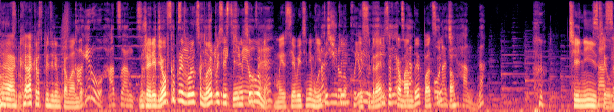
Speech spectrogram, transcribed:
А, как распределим команду? Жеребьевка производится мной по системе Цугуми. Мы все вытянем ниточки и собираемся в команды по цветам. Тяните уже.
